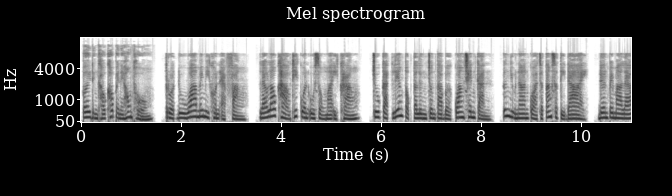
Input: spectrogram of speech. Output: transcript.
เป้ยดึงเขาเข้าไปในห้องโถง ตรวจดูว่าไม่มีคนแอบฟัง แล้วเล่าข่าวที่กวนอูส่งมาอีกครั้ง จูกัดเลี่ยงตกตะลึงจนตาเบิกกว้างเช่นกัน อึ้งอยู่นานกว่าจะตั้งสติได้ เดินไปมาแล้ว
